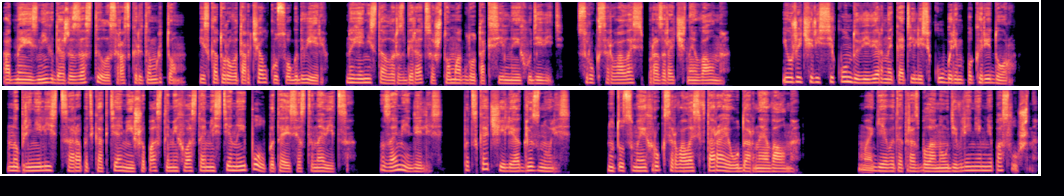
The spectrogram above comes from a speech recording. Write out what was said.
Одна из них даже застыла с раскрытым ртом, из которого торчал кусок двери. Но я не стала разбираться, что могло так сильно их удивить. С рук сорвалась прозрачная волна. И уже через секунду виверны катились кубарем по коридору, но принялись царапать когтями и шипастыми хвостами стены и пол, пытаясь остановиться. Замедлились, подскочили, огрызнулись. Но тут с моих рук сорвалась вторая ударная волна. Магия в этот раз была на удивление мне послушна.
